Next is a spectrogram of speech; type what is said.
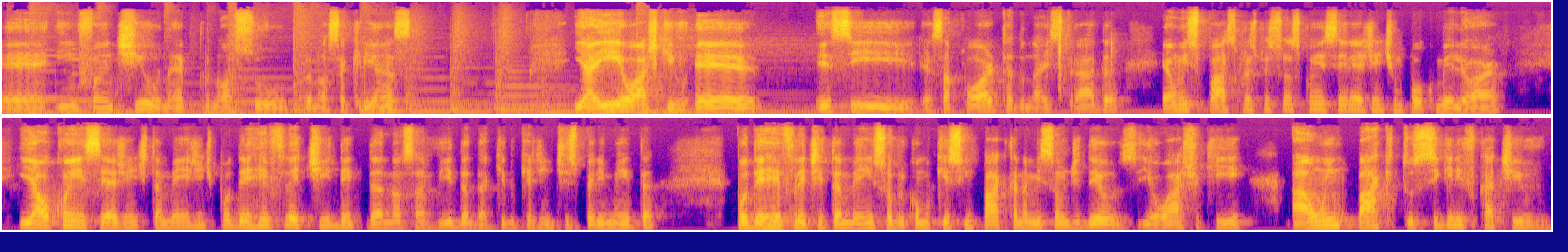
é, infantil, né, para nossa criança. E aí eu acho que é, esse essa porta do Na Estrada é um espaço para as pessoas conhecerem a gente um pouco melhor e ao conhecer a gente também, a gente poder refletir dentro da nossa vida, daquilo que a gente experimenta, poder refletir também sobre como que isso impacta na missão de Deus. E eu acho que há um impacto significativo,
